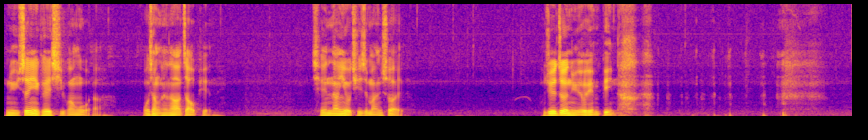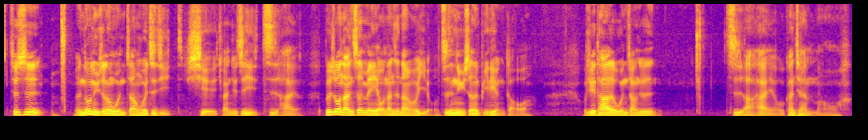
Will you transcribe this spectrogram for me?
女生也可以喜欢我啦。我想看她的照片，前男友其实蛮帅的，我觉得这个女的有点病啊，就是很多女生的文章会自己写，感觉自己自嗨啊。不是说男生没有，男生当然会有，只是女生的比例很高啊。我觉得她的文章就是。自啊嗨呀，我看起来很毛啊。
